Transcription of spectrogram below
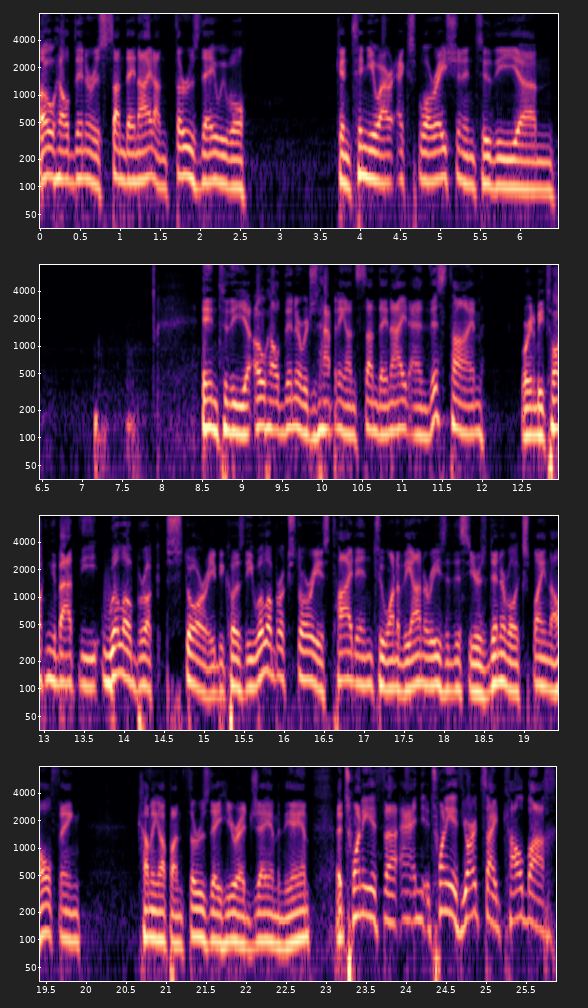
Oh Hell Dinner is Sunday night. On Thursday, we will continue our exploration into the um, into the uh, Oh Hell Dinner, which is happening on Sunday night, and this time we're going to be talking about the Willowbrook story because the Willowbrook story is tied into one of the honorees of this year's dinner. We'll explain the whole thing coming up on Thursday here at JM in the AM. A 20th, uh, 20th Yahrzeit Carlebach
